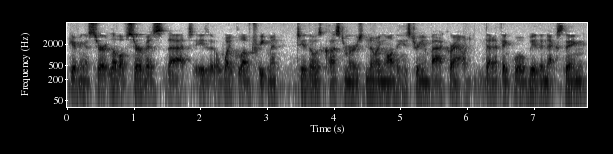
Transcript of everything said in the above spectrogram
giving a certain level of service that is a white glove treatment to those customers, knowing all the history and background. That I think will be the next thing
